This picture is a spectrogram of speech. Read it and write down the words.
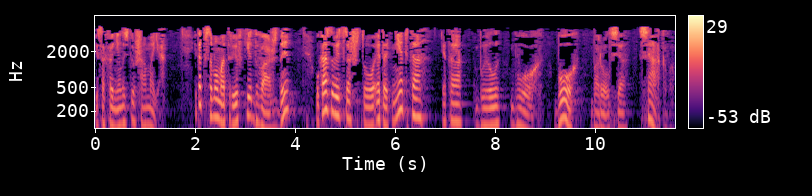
и сохранилась душа моя». Итак, в самом отрывке дважды указывается, что этот некто – это был Бог. Бог боролся с Иаковом.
